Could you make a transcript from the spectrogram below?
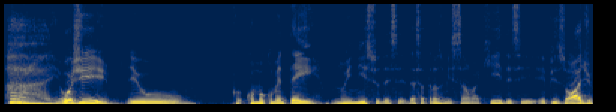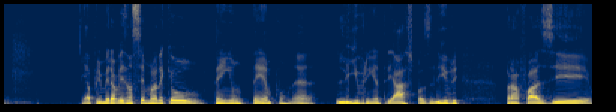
Ai, hoje eu, como eu comentei no início desse, dessa transmissão aqui, desse episódio, é a primeira vez na semana que eu tenho um tempo, né, livre, entre aspas, livre, para fazer,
